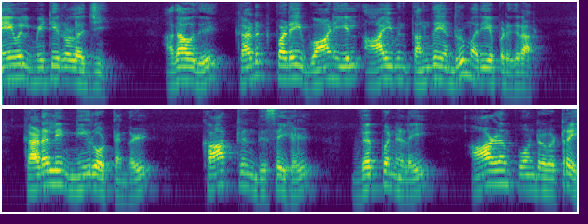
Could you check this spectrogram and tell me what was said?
நேவல் மெட்டீரியாலஜி அதாவது கடற்படை வானியல் ஆய்வின் தந்தை என்றும் அறியப்படுகிறார். கடலின் நீரோட்டங்கள் காற்றின் திசைகள் வெப்பநிலை ஆழம் போன்றவற்றை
